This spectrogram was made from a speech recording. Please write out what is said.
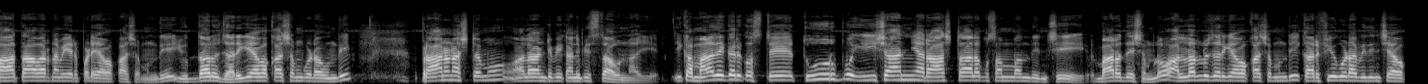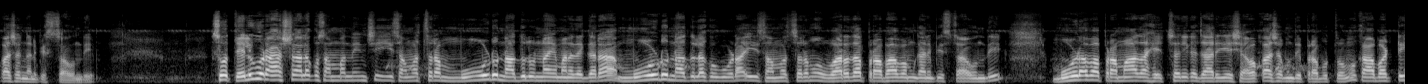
వాతావరణం ఏర్పడే అవకాశం ఉంది. యుద్ధాలు జరిగే అవకాశం కూడా ఉంది. ప్రాణ నష్టము అలాంటివి కనిపిస్తూ ఉన్నాయి. ఇక మన దగ్గరికి వస్తే తూర్పు ఈశాన్య రాష్ట్రాలకు సంబంధించి భారతదేశంలో అల్లర్లు జరిగే అవకాశం ఉంది కర్ఫ్యూ కూడా విధించే అవకాశం కనిపిస్తూ ఉంది. సో తెలుగు రాష్ట్రాలకు సంబంధించి ఈ సంవత్సరం మూడు నదులు ఉన్నాయి మన దగ్గర. మూడు నదులకు కూడా ఈ సంవత్సరము వరద ప్రభావం కనిపిస్తూ ఉంది. మూడవ ప్రమాద హెచ్చరిక జారీ చేసే అవకాశం ఉంది ప్రభుత్వము. కాబట్టి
